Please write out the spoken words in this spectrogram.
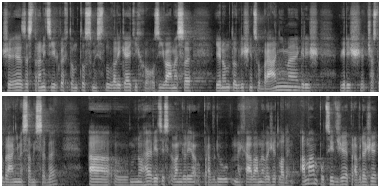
že je ze strany církve v tomto smyslu veliké ticho. Ozýváme se jenom to, když něco bráníme, když, když často bráníme sami sebe a e, mnohé věci z Evangelia opravdu necháváme ležet ladem. A mám pocit, že je pravda, že e,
